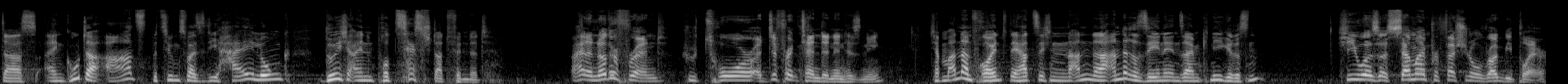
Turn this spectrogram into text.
dass ein guter Arzt bzw. die Heilung durch einen Prozess stattfindet. I had another friend who tore a different tendon in his knee. Ich habe einen anderen Freund, der hat sich eine andere Sehne in seinem Knie gerissen. He was a semi professional rugby player.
